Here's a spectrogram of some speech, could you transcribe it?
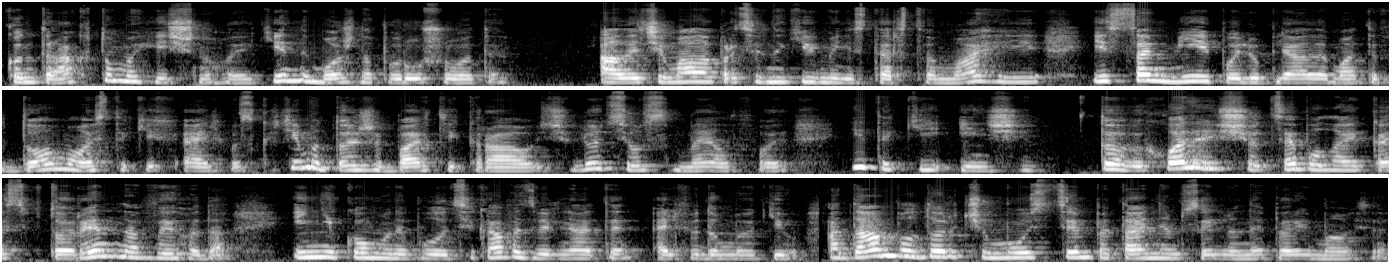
контракту магічного, який не можна порушувати. Але чимало працівників Міністерства магії і самі полюбляли мати вдома ось таких ельфів, скажімо, той же Барті Крауч, Люціус Мелфой і такі інші. То виходить, що це була якась вторинна вигода, і нікому не було цікаво звільняти ельфів-домовиків. А Дамблдор чомусь цим питанням сильно не переймався.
